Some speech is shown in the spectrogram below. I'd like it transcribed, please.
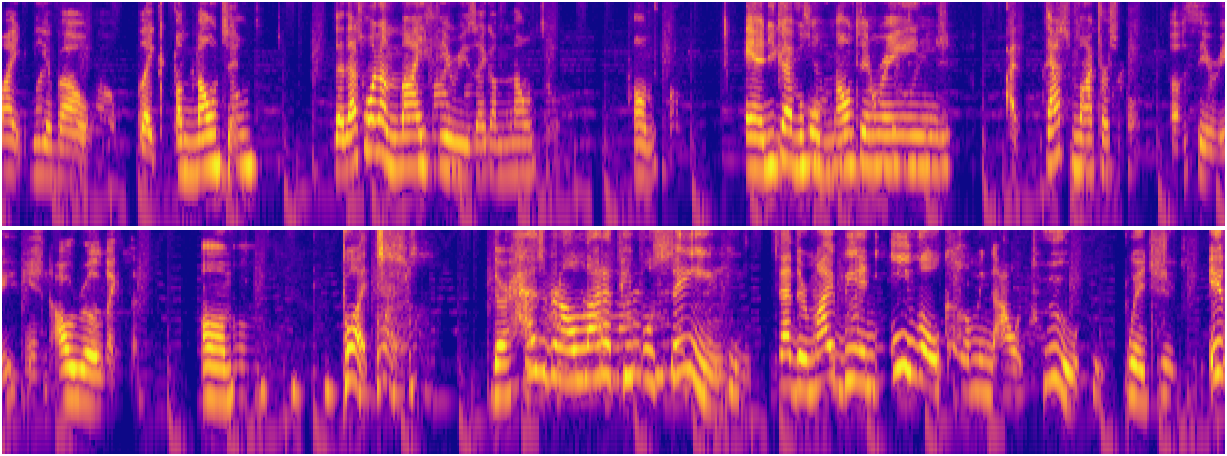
might be about like a mountain. That that's one of my theories, like a mountain. Um, and you can have a whole mountain range. I, that's my personal uh, theory, and I really like that. Um, but there has been a lot of people saying that there might be an Evo coming out too, which, if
